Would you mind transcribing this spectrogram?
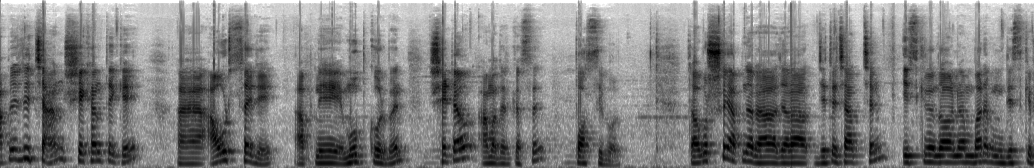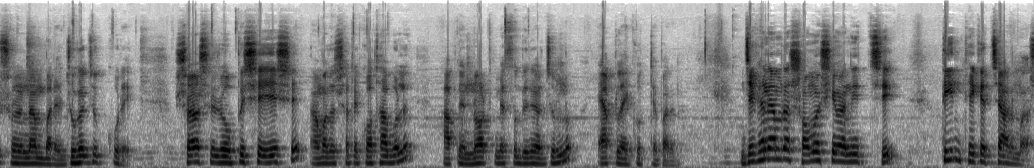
আপনি যদি চান সেখান থেকে আউটসাইডে আপনি মুভ করবেন, সেটাও আমাদের কাছে পসিবল তো অবশ্যই আপনারা যারা যেতে চাচ্ছেন স্ক্রিনে দেওয়া নাম্বার এবং ডিসক্রিপশনের নাম্বারে যোগাযোগ করে সরাসরি অফিসে এসে আমাদের সাথে কথা বলে আপনি নট মেসোদিনের জন্য অ্যাপ্লাই করতে পারেন। যেখানে আমরা সময়সীমা নিচ্ছি তিন থেকে চার মাস।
